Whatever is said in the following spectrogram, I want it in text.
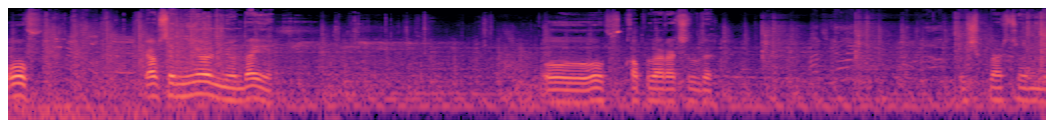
Of. Ya sen niye ölmüyorsun dayı? Of kapılar açıldı. Işıklar söndü.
